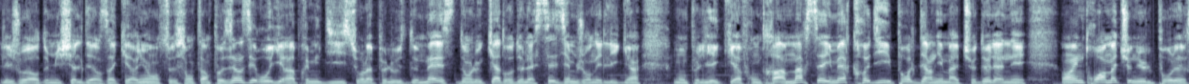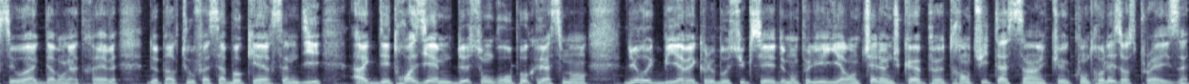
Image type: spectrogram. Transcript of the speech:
Les joueurs de Michel Derzakarian se sont imposés 1-0 hier après-midi sur la pelouse de Metz dans le cadre de la 16e journée de Ligue 1. Montpellier qui affrontera Marseille mercredi pour le dernier match de l'année. En N3, match nul pour le RCO Agde avant la trêve. De partout face à Beaucaire samedi. Agde des troisième de son groupe au classement. Du rugby avec le beau succès de Montpellier hier en Challenge Cup 38 à 5 contre les Ospreys.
